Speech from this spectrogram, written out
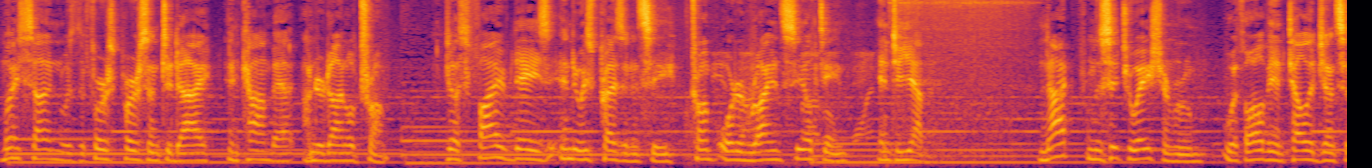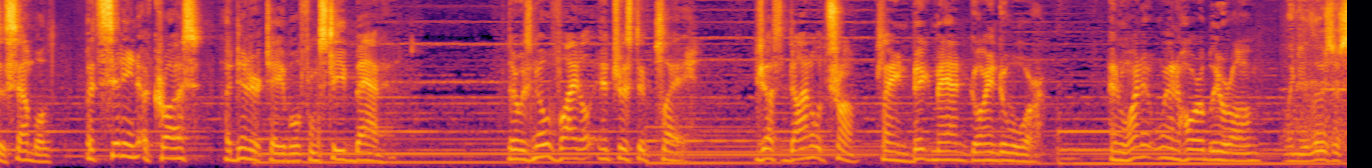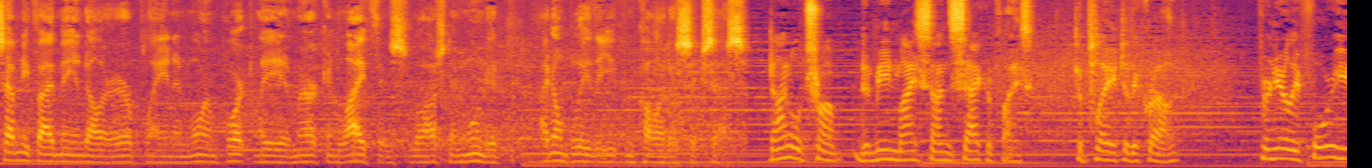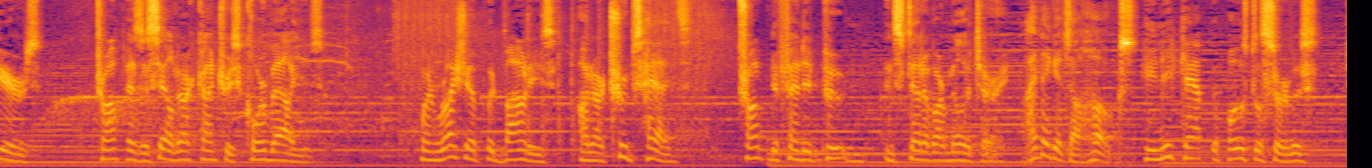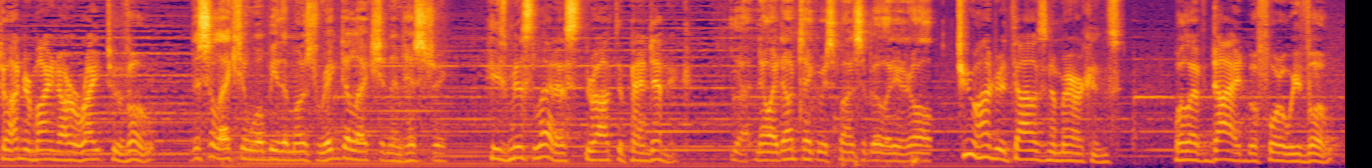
My son was the first person to die in combat under Donald Trump. Just five days into his presidency, Trump ordered Ryan's SEAL team into Yemen. Not from the Situation Room with all the intelligence assembled, but sitting across a dinner table from Steve Bannon. There was no vital interest at play, just Donald Trump playing big man going to war. And when it went horribly wrong, when you lose a $75 million airplane, and more importantly, American life is lost and wounded, I don't believe that you can call it a success. Donald Trump demeaned my son's sacrifice to play to the crowd. For nearly four years, Trump has assailed our country's core values. When Russia put bounties on our troops' heads, Trump defended Putin instead of our military. I think it's a hoax. He kneecapped the Postal Service to undermine our right to vote. This election will be the most rigged election in history. He's misled us throughout the pandemic. Yeah, no, I don't take responsibility at all. 200,000 Americans will have died before we vote.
